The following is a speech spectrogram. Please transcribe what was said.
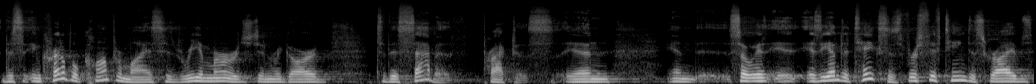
this incredible compromise had reemerged in regard to this Sabbath practice. And, and so it, it, as he undertakes this, verse 15 describes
